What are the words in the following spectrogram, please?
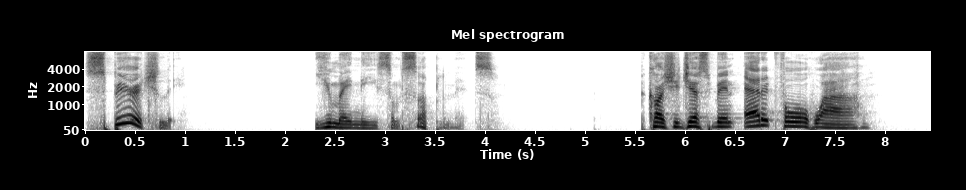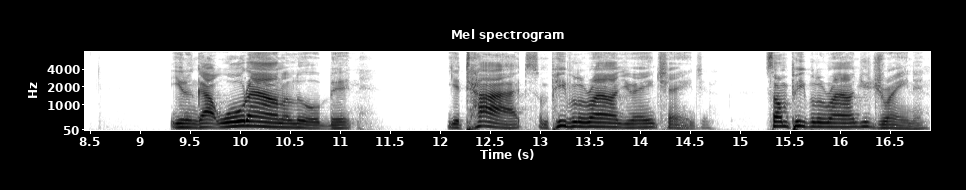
Spiritually, you may need some supplements because you just been at it for a while. You done got wore down a little bit. You're tired. Some people around you ain't changing. Some people around you draining.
